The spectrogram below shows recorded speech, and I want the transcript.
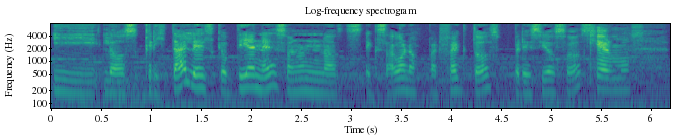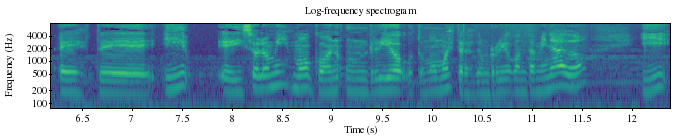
y los cristales que obtiene son unos hexágonos perfectos, preciosos. Qué hermoso. Este, y e hizo lo mismo con un río, tomó muestras de un río contaminado y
